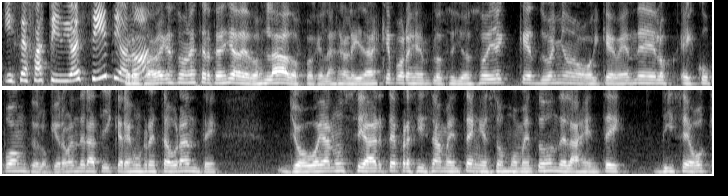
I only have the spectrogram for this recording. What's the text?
y se fastidió el sitio, Pero ¿no? sabe que es una estrategia de dos lados, porque la realidad es que, por ejemplo, si yo soy el que dueño o el que vende el cupón, te lo quiero vender a ti, que eres un restaurante, yo voy a anunciarte precisamente en esos momentos donde la gente dice, ok,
